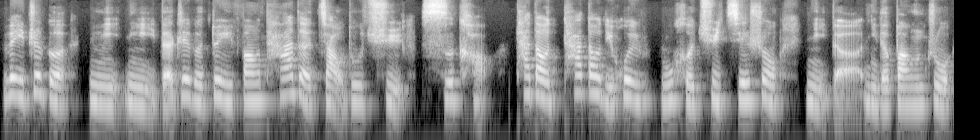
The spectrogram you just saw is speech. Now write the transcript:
为这个你你的这个对方他的角度去思考。他到他到底会如何去接受你的你的帮助？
